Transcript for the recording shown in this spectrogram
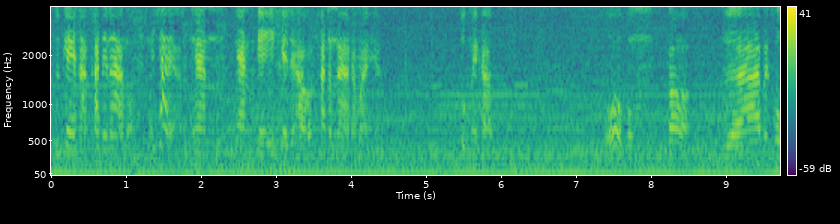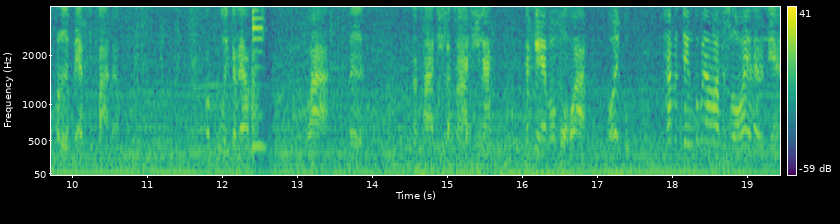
หรือแกหักค่าในหน้าเหรอ ไม่ใช่อะ งานงานแกเองแกจะเอาค่าน้ำหน้าทำไมอะถูกไหมครับ โอ้ผมก็เหลือแมคโครก็เหลือแปดสิบบาทครับ ก็คุยกันแล้วครับ ว่า เออ ราคานี้ราคานี้นะ แล้วแกมาบอกว่าโอ้ยถ้ามันเต็มก็ไม่เอาถึงร้อยอะไรแบบเนี้ย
